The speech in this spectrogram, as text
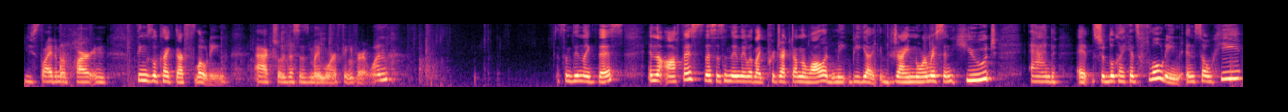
you slide them apart and things look like they're floating. Actually, this is my more favorite one. Something like this. In the office, this is something they would like project on the wall. It'd be like ginormous and huge and it should look like it's floating. And so he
